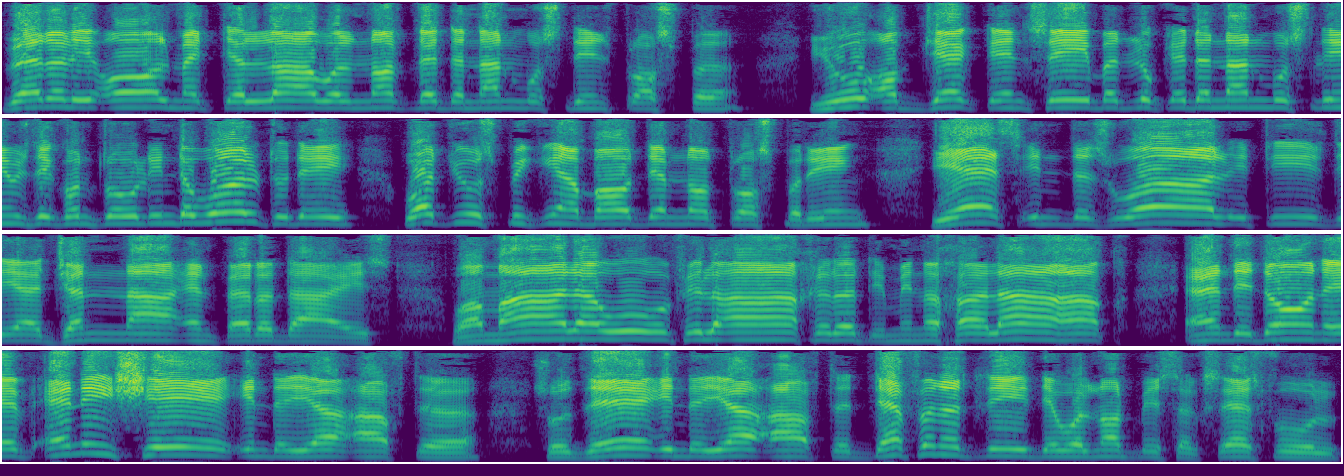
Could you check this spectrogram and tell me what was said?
Verily Almighty Allah will not let the non-Muslims prosper. You object and say, but look at the non-Muslims, they control in the world today. What you speaking about them not prospering? Yes, in this world it is their Jannah and paradise. وَمَا لَهُ فِي الْآخِرَةِ مِنْ خَلَاقٍ And they don't have any share in the year after. So there in the year after, definitely they will not be successful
